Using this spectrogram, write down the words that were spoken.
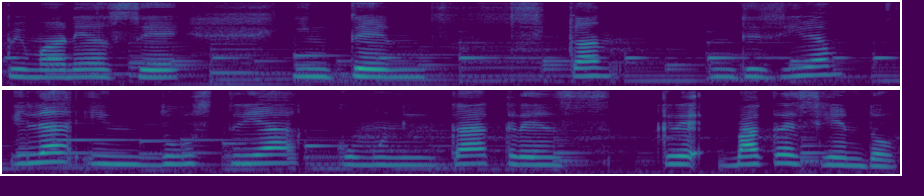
primarias se intensifican y la industria comunica va creciendo.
